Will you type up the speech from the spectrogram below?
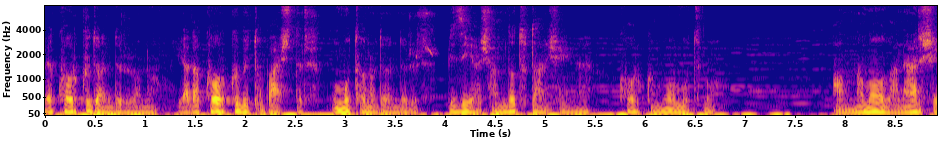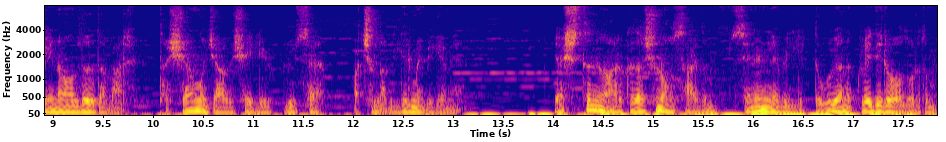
ve korku döndürür onu. Ya da korku bir topaçtır. Umut onu döndürür. Bizi yaşamda tutan şey ne? Korku mu umut mu? Anlamı olan her şeyin aldığı da var. Taşıyamayacağı bir şeyle yüklüyse açılabilir mi bir gemi? Yaşıtın ve arkadaşın olsaydım seninle birlikte uyanık ve diri olurdum.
